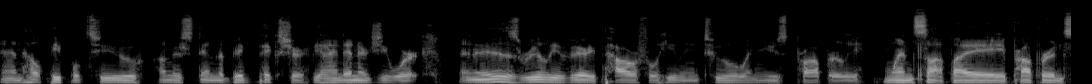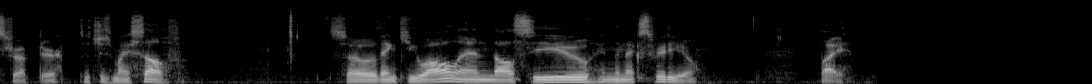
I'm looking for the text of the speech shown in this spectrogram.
and help people to understand the big picture behind energy work. And it is really a very powerful healing tool when used properly, when sought by a proper instructor, such as myself. So, thank you all, and I'll see you in the next video. Bye.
